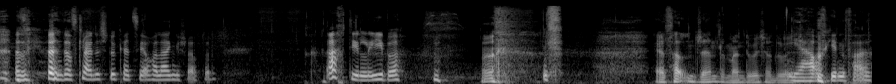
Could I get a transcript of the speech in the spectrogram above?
Also ich meine, das kleine Stück hat sie auch allein geschafft. Oder? Ach, die Liebe. Er ist halt ein Gentleman durch und durch. Ja, auf jeden Fall.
